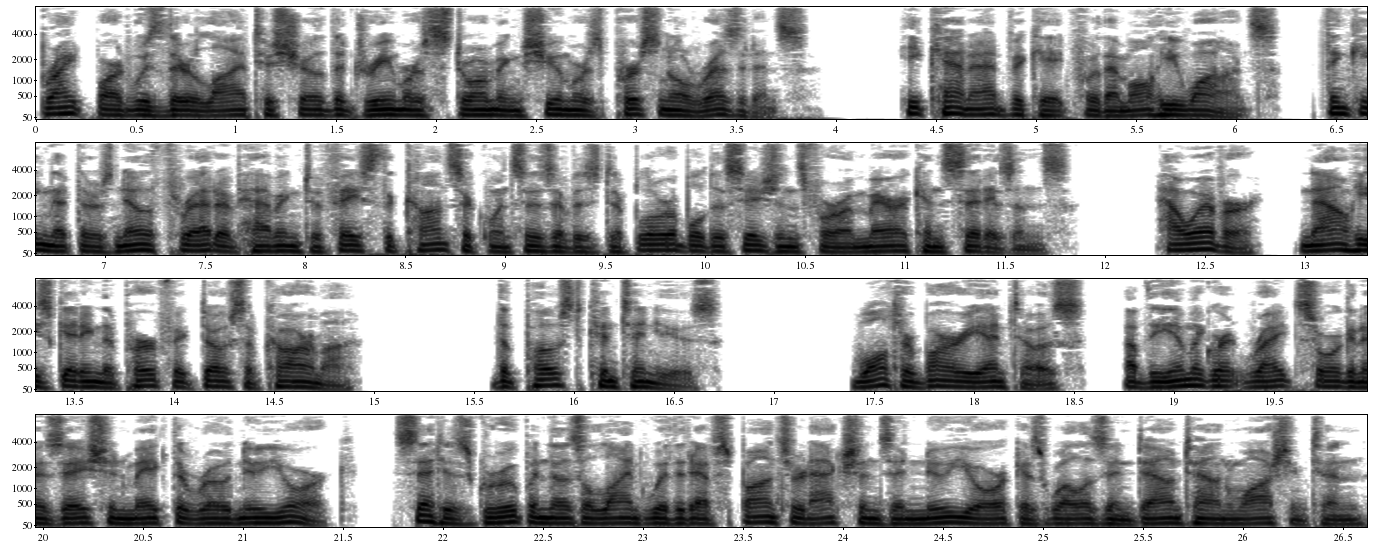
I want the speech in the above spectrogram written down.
Breitbart was there live to show the Dreamers storming Schumer's personal residence. He can advocate for them all he wants, thinking that there's no threat of having to face the consequences of his deplorable decisions for American citizens. However, now he's getting the perfect dose of karma. The Post continues. Walter Barrientos, of the immigrant rights organization Make the Road New York, said his group and those aligned with it have sponsored actions in New York as well as in downtown Washington,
